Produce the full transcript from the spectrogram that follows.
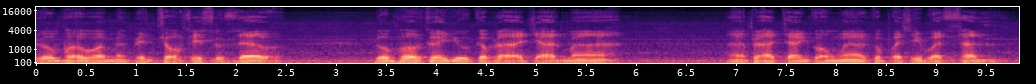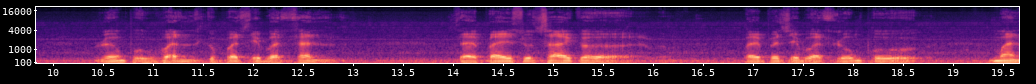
หลวงพ่อว่ามันเป็นโชคที่สุดแล้ว หลวงพ่อเคยอยู่กับพระอาจารย์มาพระอาจารย์กองมาก็ปฏิบัติท่านหลวงปู่พันก็ปฏิบัติท่าน แต่ไปสุดท้ายก็ไปปฏิบัติหลวงปู่ มั่น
